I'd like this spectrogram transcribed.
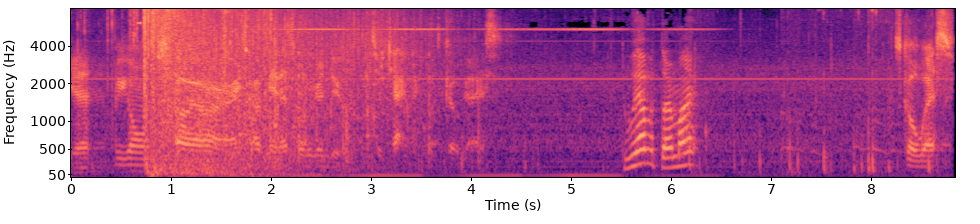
Yeah. We going? Oh, alright. Okay, that's what we're gonna do. It's a tactic. Let's go, guys. Do we have a thermite? Let's go west.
